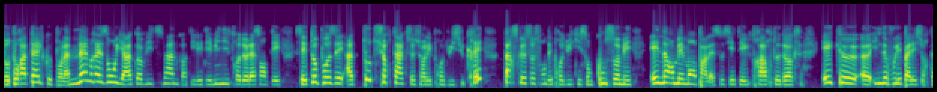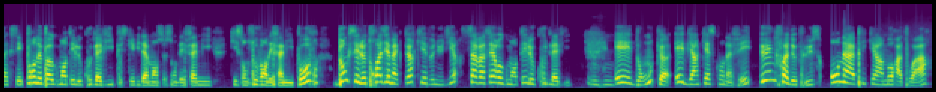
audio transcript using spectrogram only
dont on rappelle que pour la même raison, Yaakov Litzman, quand il était ministre de la Santé, s'est opposé à toute surtaxe sur les produits sucrés, parce que ce sont des produits qui sont consommés énormément par la société ultra-orthodoxe et qu'ils euh, ne voulaient pas les surtaxer pour ne pas augmenter le coût de la vie, puisqu'évidemment, ce sont des familles qui sont souvent des familles pauvres. Donc, c'est le troisième acteur qui est venu dire ça va faire augmenter le coût de la vie. Mhm. Et donc, eh bien, qu'est-ce qu'on a fait? Une fois de plus, on a appliqué un moratoire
